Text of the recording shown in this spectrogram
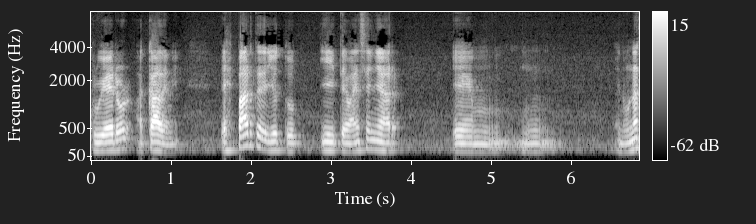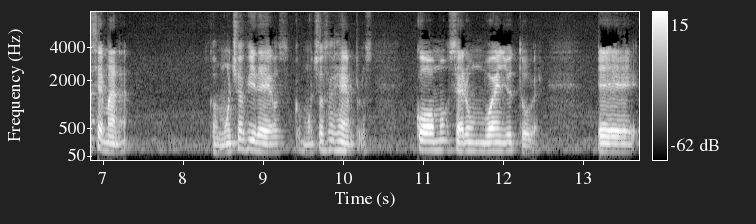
Creator Academy. Es parte de YouTube y te va a enseñar en, una semana, con muchos videos, con muchos ejemplos, cómo ser un buen youtuber. Eh,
